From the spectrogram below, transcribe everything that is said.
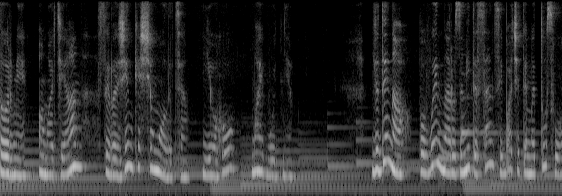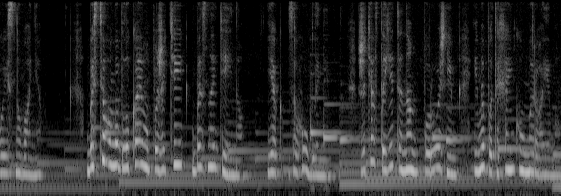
Стормі Омартіан сила жінки, що молиться, його майбутнє. Людина повинна розуміти сенс і бачити мету свого існування. Без цього ми блукаємо по житті безнадійно, як загублені. Життя стається нам порожнім, і ми потихеньку вмираємо.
